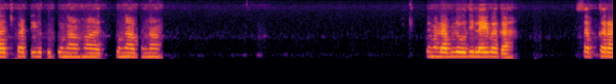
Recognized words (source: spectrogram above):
राज पाटील कुठून आहात पुन्हा पुन्हा. तुम्हाला ब्लू दिलाय बघा. सब करा.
